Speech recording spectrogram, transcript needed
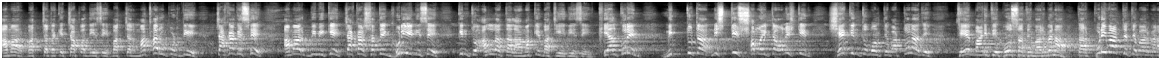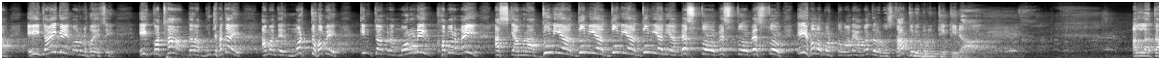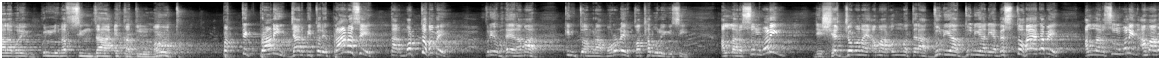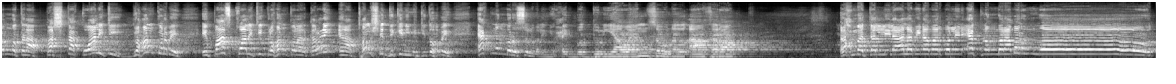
আমার বাচ্চাটাকে চাপা দিয়েছে, বাচ্চার মাথার উপর দিয়ে চাকা গেছে, আমার বিবিকে চাকার সাথে ঘুরিয়ে নিছে কিন্তু আল্লাহ তালা আমাকে বাঁচিয়ে দিয়েছে। খেয়াল করেন, মৃত্যুটা নিশ্চিত সময়টা অনিশ্চিত সে কিন্তু বলতে পারতো না যে, সে বাড়িতে পৌঁছাতে পারবে না, তার পরিবার যেতে পারবে না। এই জায়গায় মরণ হয়েছে। এই কথা দ্বারা বোঝা যায়, আমাদের মরতে হবে। কিন্তু আমরা মরণের খবর নাই। আজকে আমরা দুনিয়া দুনিয়া দুনিয়া দুনিয়া নিয়ে ব্যস্ত ব্যস্ত ব্যস্ত। এই হলো বর্তমানে আমাদের অবস্থা। ধরে বলুন, ঠিক কিনা? আল্লাহ তালা বলেন, কুল্লু নাফসিন যা একাতুল মৌত প্রত্যেক প্রাণী যার ভিতরে প্রাণ আছে, তার মরতে হবে। প্রিয় ভাইয়ের আমার, কিন্তু আমরা মরণের কথা বলে গেছি। আল্লাহ রসুল বলেন যে শেষ জমানায় আমার উন্মতেরা দুনিয়া দুনিয়া নিয়ে ব্যস্ত হয়ে যাবে। আল্লাহ রসুল বলেন, আমার উন্মতেরা পাঁচটা কোয়ালিটি গ্রহণ করবে। এই পাঁচ কোয়ালিটি গ্রহণ করার কারণে এরা ধ্বংসের দিকে নিমজ্জিত হবে। এক নম্বর রসুল বলেন রাহমাতাল্লিল আলামিন আমার বললেন, এক নম্বর আমার উম্মত,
